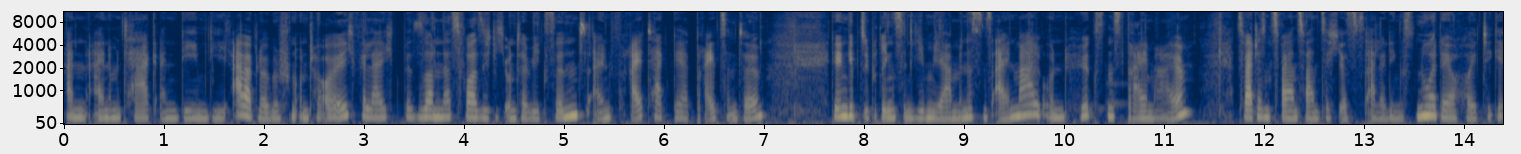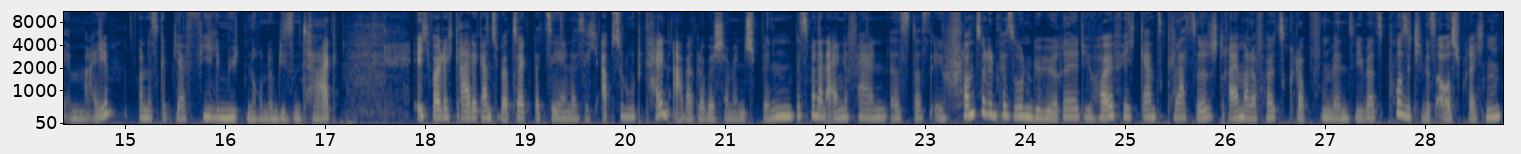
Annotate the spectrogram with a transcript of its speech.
an einem Tag, an dem die Abergläubischen unter euch vielleicht besonders vorsichtig unterwegs sind. Ein Freitag, der 13. Den gibt es übrigens in jedem Jahr mindestens einmal und höchstens dreimal. 2022 ist es allerdings nur der heutige im Mai und es gibt ja viele Mythen rund um diesen Tag. Ich wollte euch gerade ganz überzeugt erzählen, dass ich absolut kein abergläubischer Mensch bin, bis mir dann eingefallen ist, dass ich schon zu den Personen gehöre, die häufig ganz klassisch dreimal auf Holz klopfen, wenn sie was Positives aussprechen,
